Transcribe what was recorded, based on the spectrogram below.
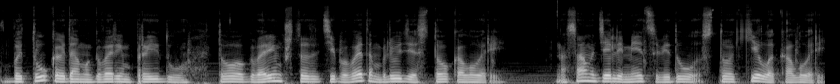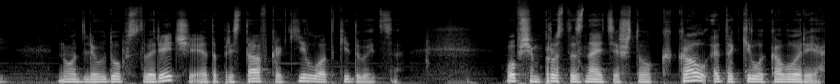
В быту, когда мы говорим про еду, то говорим что-то типа в этом блюде 100 калорий. На самом деле имеется в виду 100 килокалорий но для удобства речи эта приставка кило откидывается. В общем, просто знайте, что ккал это килокалория,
